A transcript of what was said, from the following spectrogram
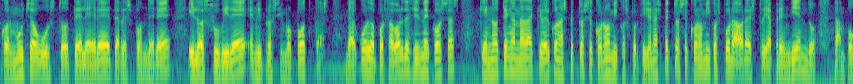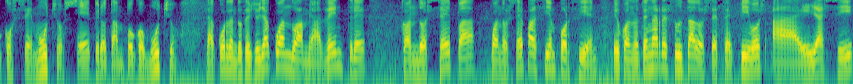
con mucho gusto te leeré, te responderé y lo subiré en mi próximo podcast, ¿de acuerdo? Por favor decidme cosas que no tengan nada que ver con aspectos económicos, porque yo en aspectos económicos por ahora estoy aprendiendo. Tampoco sé mucho, sé, pero tampoco mucho. ¿De acuerdo? Entonces yo ya cuando me adentre, cuando sepa, cuando sepa al 100% y cuando tenga resultados efectivos, ahí ya sí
